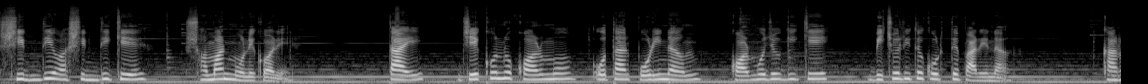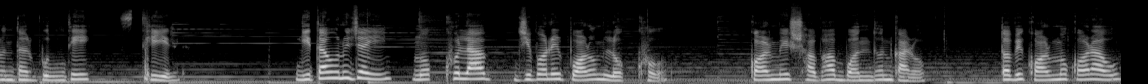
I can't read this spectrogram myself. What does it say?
সিদ্ধি, অসিদ্ধিকে সমান মনে করে। তাই যে কোনো কর্ম ও তার পরিণাম কর্মযোগীকে বিচলিত করতে পারে না, কারণ তার বুদ্ধি স্থির। গীতা অনুযায়ী মোক্ষ লাভ জীবনের পরম লক্ষ্য। কর্মের স্বভাব বন্ধনকারক। তবে কর্ম করাও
